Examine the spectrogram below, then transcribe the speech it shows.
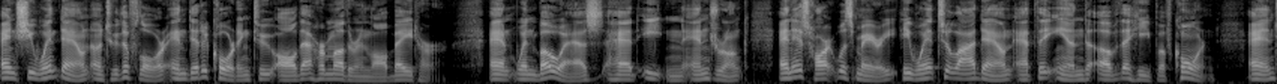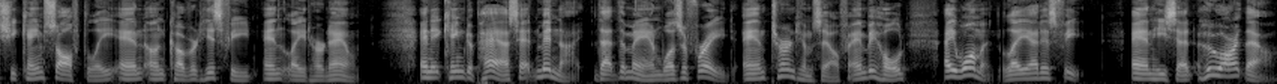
And she went down unto the floor, and did according to all that her mother in law bade her. And when Boaz had eaten and drunk, and his heart was merry, he went to lie down at the end of the heap of corn. And she came softly, and uncovered his feet, and laid her down. And it came to pass at midnight that the man was afraid, and turned himself, and behold, a woman lay at his feet. And he said, Who art thou?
